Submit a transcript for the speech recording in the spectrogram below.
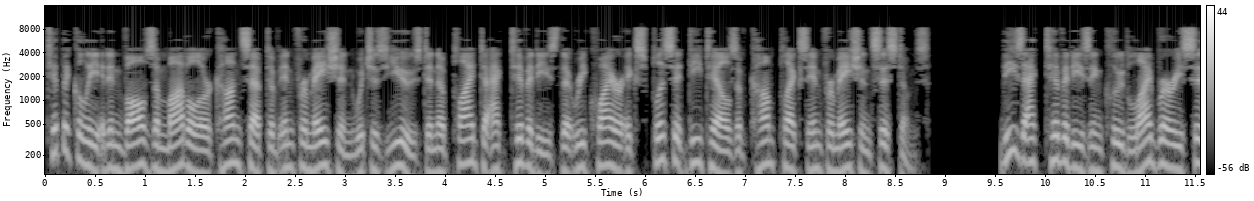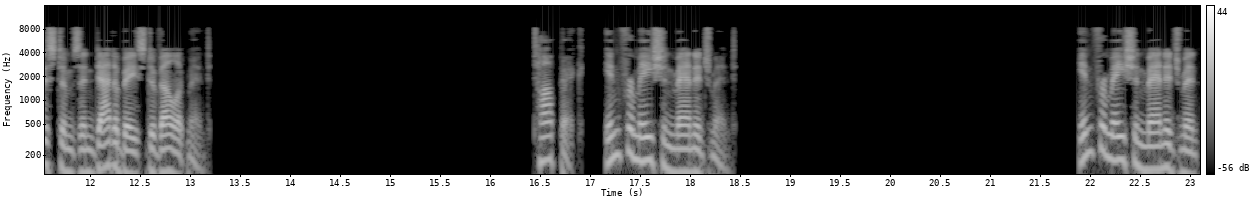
Typically it involves a model or concept of information which is used and applied to activities that require explicit details of complex information systems. These activities include library systems and database development. Information management Information management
